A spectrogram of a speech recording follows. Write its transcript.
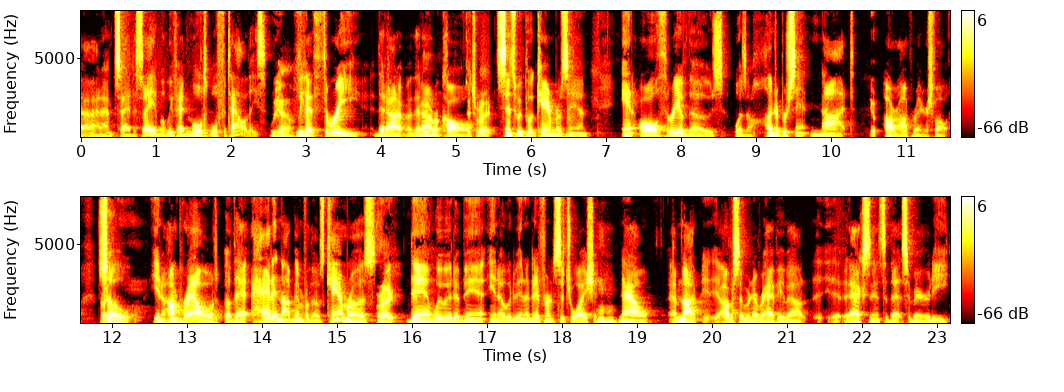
I'm sad to say it, but we've had multiple fatalities. We have. We've had three that I that mm-hmm. I recall. That's right. Since we put cameras in, and all three of those was hundred percent not yep. our operator's fault. Right. So you know, I'm proud of that. Had it not been for those cameras, right, then we would have been, you know, would have been a different situation. Mm-hmm. Now, I'm not obviously we're never happy about uh, accidents of that severity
